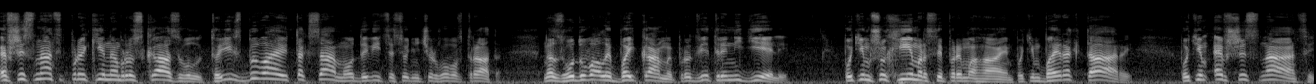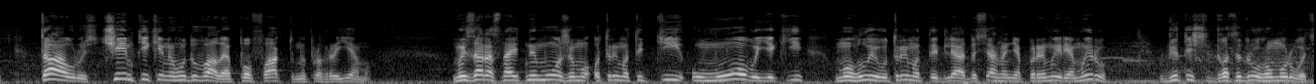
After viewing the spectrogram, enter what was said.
F-16, про які нам розказували, то їх збивають так само. От дивіться, сьогодні чергова втрата. Нас годували байками про 2-3 неділі. Потім що Хімерси перемагаємо, потім Байрактари, потім F-16, Таурус, чим тільки не годували, а по факту ми програємо. Ми зараз навіть не можемо отримати ті умови, які могли отримати для досягнення перемиря миру в 2022 році.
